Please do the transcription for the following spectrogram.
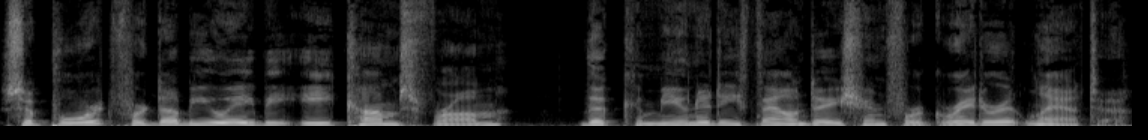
Support for WABE comes from the Community Foundation for Greater Atlanta.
